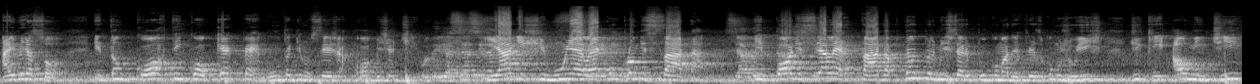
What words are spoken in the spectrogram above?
Aí veja só, Então cortem qualquer pergunta que não seja objetiva. Poderia ser assim, E né? a testemunha ela é compromissada a- e pode ser alertada tanto pelo Ministério Público como a defesa como o juiz de que ao mentir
